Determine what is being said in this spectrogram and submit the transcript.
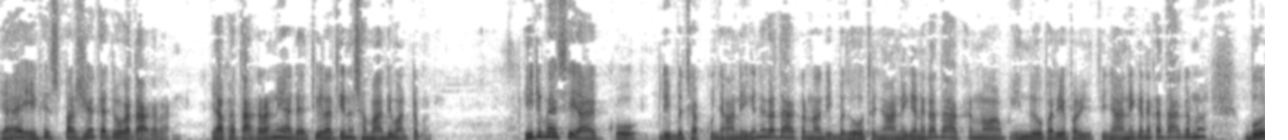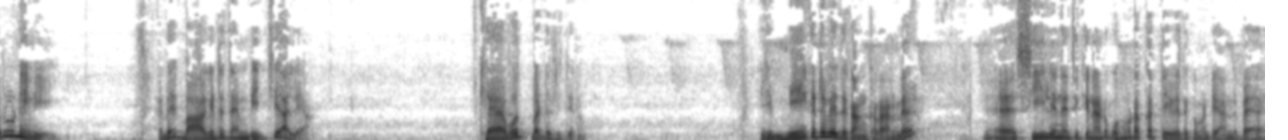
එයා ඒක ස්පර්ශයක් ඇතුව කතා කරන්නේ. එයා කතා කරන්නේ යාට ඇති වෙලා තියෙන සමාධි මට්ටමට. ඊට පස්සේ ආයකෝ දිබ්බ චක්කු ඥානය ගැන කතා කරනවා දිබ්බ සෝත ඥානය ගැන කතා කරනවා ඉන්ද්‍රිය පරිපරිත්‍ය ඥානය ගැන කතා කරනවා බොරු නෙවෙයි හැබැයි ਬਾගෙට තැම්පිච්ච allයක් කෑවොත් බඩ රිදෙනවා. ඉතින් මේකට වෙදකම් කරන්න සීල නැති කෙනාට කොහොමඩක්වත් ඒ වෙදකමට යන්න බෑ.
